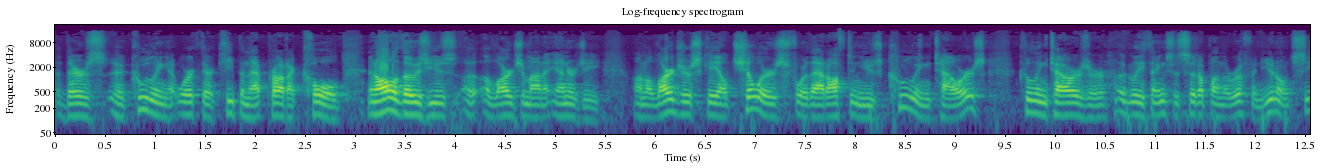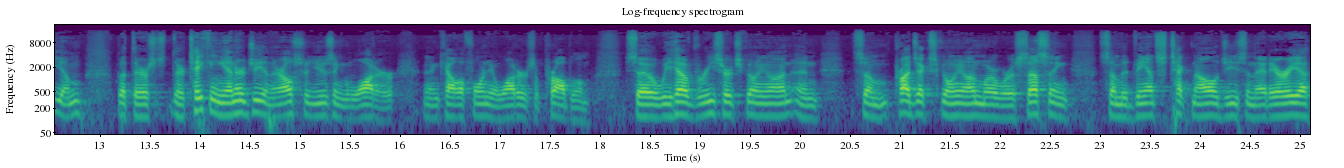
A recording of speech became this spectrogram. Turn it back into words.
there's uh, cooling at work there keeping that product cold. And all of those use a, a, large amount of energy. On a larger scale, chillers for that often use cooling towers. Cooling towers are ugly things that sit up on the roof and you don't see them, but they're, they're taking energy and they're also using water. And in California, water is a problem. So we have research going on and some projects going on where we're assessing some advanced technologies in that area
